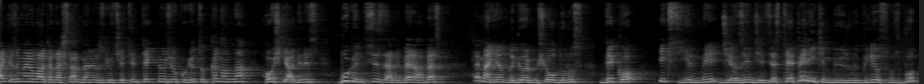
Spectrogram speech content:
Herkese merhaba arkadaşlar. Ben Özgür Çetin. Teknoloji Oku YouTube kanalına hoş geldiniz. Bugün sizlerle beraber hemen yanımda görmüş olduğunuz Deco X20 cihazı inceleyeceğiz. TP-Link'in bir ürünü biliyorsunuz bu.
